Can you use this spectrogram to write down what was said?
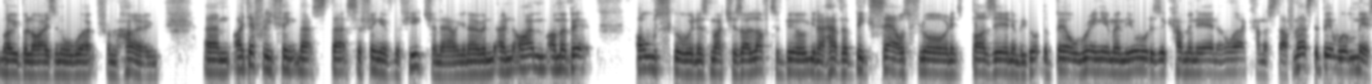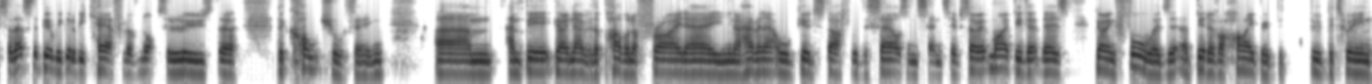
mobilize and all work from home. Um, I definitely think that's that's a thing of the future now. You know, and and I'm I'm a bit old school in as much as I love to build, you know, have a big sales floor and it's buzzing and we've got the bell ringing when the orders are coming in and all that kind of stuff. And that's the bit we'll miss. So that's the bit we've got to be careful of not to lose the the cultural thing. Um, and be it going over the pub on a Friday, you know, having that all good stuff with the sales incentive. So it might be that there's going forwards a bit of a hybrid between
